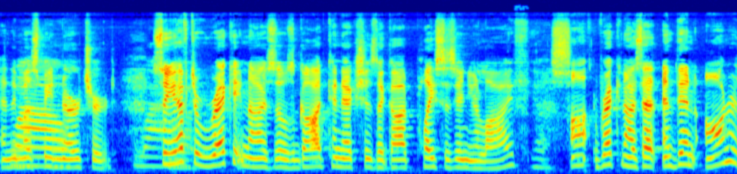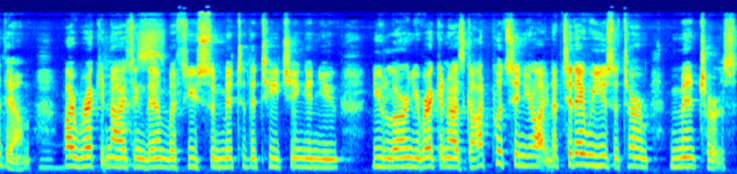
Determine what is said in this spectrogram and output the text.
and they must be Wow. nurtured. So you have to recognize those God connections that God places in your life. Yes. Uh, recognize that, and then honor them mm-hmm. by recognizing them. If you submit to the teaching and you you learn, you recognize God puts in your life. Now, today we use the term mentors.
